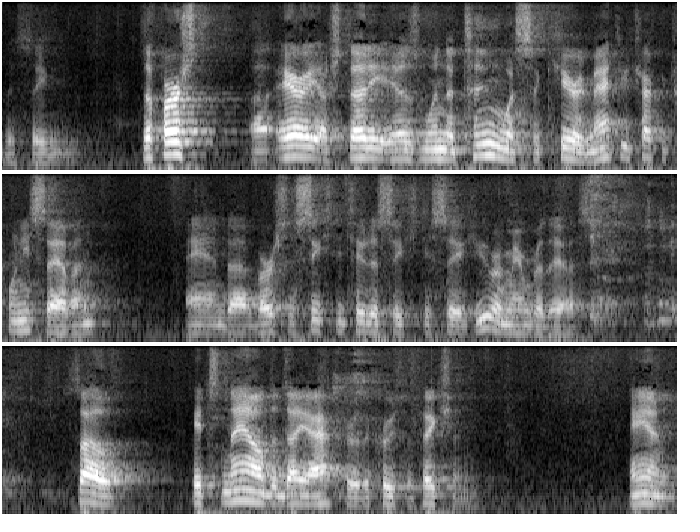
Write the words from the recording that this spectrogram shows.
this evening. The first uh, area of study is when the tomb was secured. Matthew chapter 27 and uh, verses 62 to 66. You remember this. So it's now the day after the crucifixion. And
